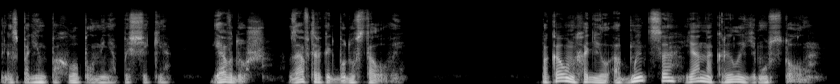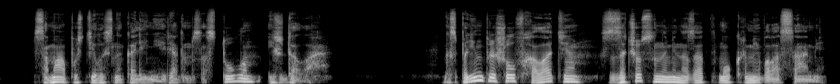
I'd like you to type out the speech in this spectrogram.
Господин похлопал меня по щеке. «Я в душ. Завтракать буду в столовой». Пока он ходил обмыться, я накрыла ему стол. Сама опустилась на колени рядом со стулом и ждала. Господин пришел в халате с зачесанными назад мокрыми волосами.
